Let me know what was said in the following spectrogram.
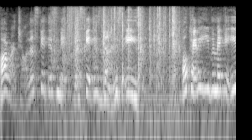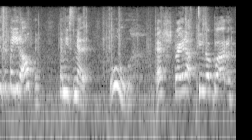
all right, y'all. Let's get this mixed. Let's get this done. It's easy. Okay, they even make it easy for you to open. Let me smell it. Ooh, that's straight up peanut butter.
